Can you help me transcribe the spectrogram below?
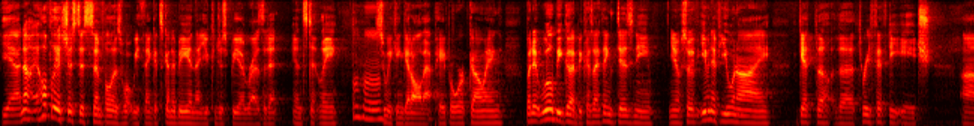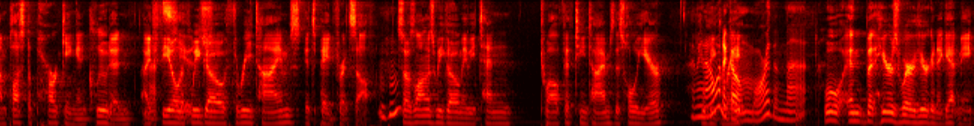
Yeah, no, hopefully it's just as simple as what we think it's going to be and that you can just be a resident instantly so we can get all that paperwork going. But it will be good because I think Disney, you know, so if, even if you and I get the, the 350 each um, plus the parking included, I That's feel if we go three times, it's paid for itself. So as long as we go maybe 10, 12, 15 times this whole year. I mean, I want to go more than that. Well, and but here's where you're going to get me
